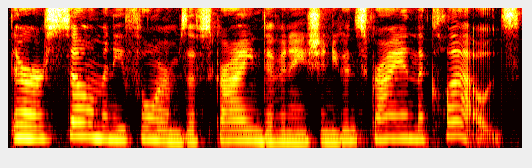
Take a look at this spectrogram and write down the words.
There are so many forms of scrying divination. You can scry in the clouds.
